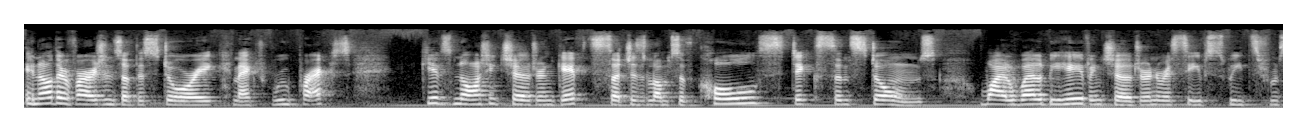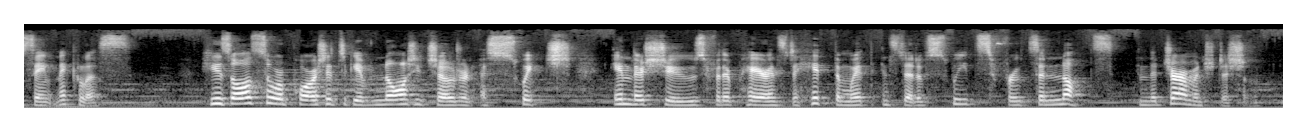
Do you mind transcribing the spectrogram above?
In other versions of the story, Knecht Ruprecht gives naughty children gifts such as lumps of coal, sticks, and stones, while well behaving children receive sweets from St. Nicholas. He is also reported to give naughty children a switch in their shoes for their parents to hit them with instead of sweets, fruits, and nuts in the German tradition.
